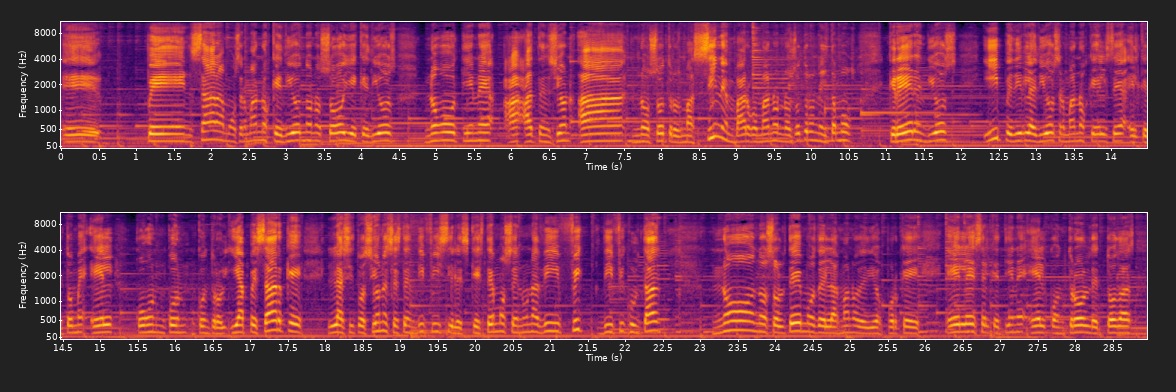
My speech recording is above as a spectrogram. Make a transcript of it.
eh, pensáramos, hermanos, que Dios no nos oye, que Dios no tiene atención a nosotros. Mas, sin embargo, hermanos, nosotros necesitamos creer en Dios y pedirle a Dios, hermanos, que Él sea el que tome el con, control. Y a pesar que las situaciones estén difíciles, que estemos en una dificultad, no nos soltemos de las manos de Dios, porque Él es el que tiene el control de todas las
